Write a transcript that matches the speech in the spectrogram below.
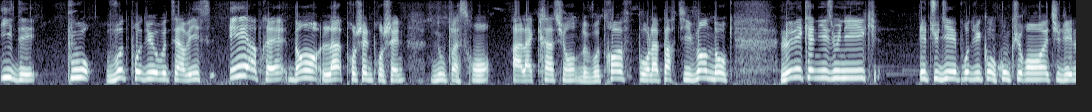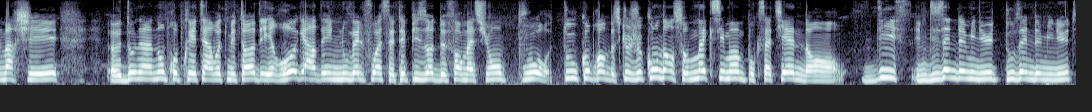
idée pour votre produit ou votre service. Et après, dans la prochaine prochaine, nous passerons à la création de votre offre pour la partie vente. Donc, le mécanisme unique, étudier les produits concurrents, étudier le marché, euh, donner un nom propriétaire à votre méthode et regarder une nouvelle fois cet épisode de formation pour tout comprendre. Parce que je condense au maximum pour que ça tienne dans 10, une dizaine de minutes, douzaine de minutes.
